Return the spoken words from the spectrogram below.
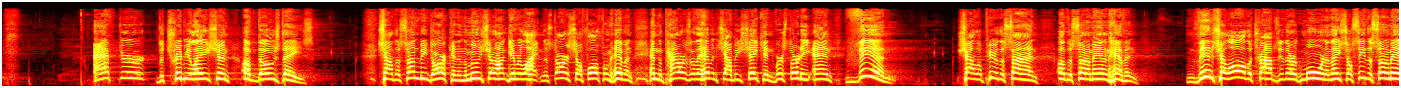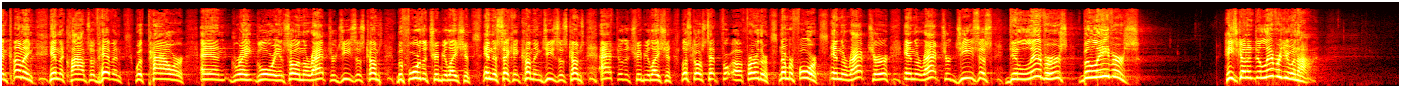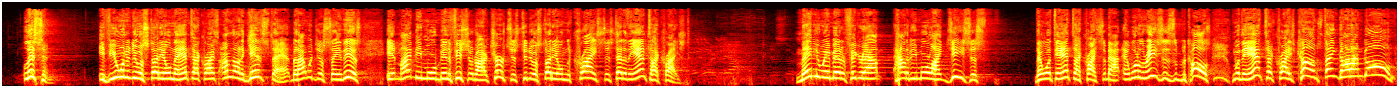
after the tribulation of those days, shall the sun be darkened, and the moon shall not give her light, and the stars shall fall from heaven, and the powers of the heavens shall be shaken. Verse 30, and then shall appear the sign of the Son of Man in heaven. Then shall all the tribes of the earth mourn, and they shall see the Son of Man coming in the clouds of heaven with power and great glory. And so in the rapture, Jesus comes before the tribulation. In the second coming, Jesus comes after the tribulation. Let's go a step for, uh, further. Number four, in the rapture, in the rapture, Jesus delivers believers. He's going to deliver you and I. Listen, if you want to do a study on the Antichrist, I'm not against that, but I would just say this it might be more beneficial to our churches to do a study on the Christ instead of the Antichrist. Maybe we better figure out how to be more like Jesus than what the Antichrist is about. And one of the reasons is because when the Antichrist comes, thank God I'm gone.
